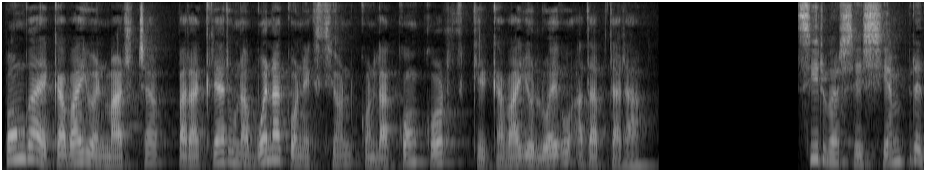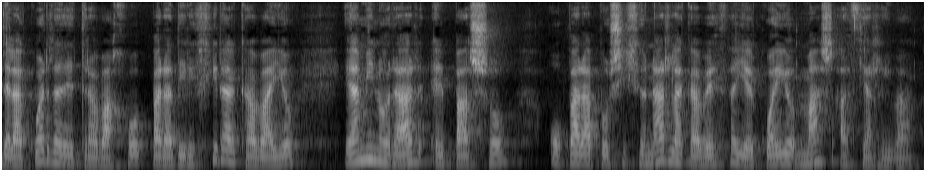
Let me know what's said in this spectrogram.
Ponga el caballo en marcha para crear una buena conexión con la Concord que el caballo luego adaptará. Sírvase siempre de la cuerda de trabajo para dirigir al caballo y aminorar el paso o para posicionar la cabeza y el cuello más hacia arriba.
